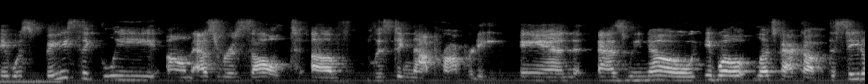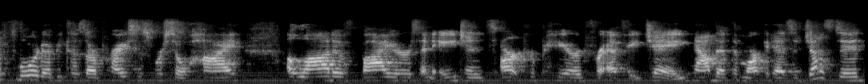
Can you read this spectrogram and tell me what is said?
it was basically um, as a result of listing that property. And as we know, it, well, let's back up. The state of Florida, because our prices were so high, a lot of buyers and agents aren't prepared for FHA. Now that the market has adjusted,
